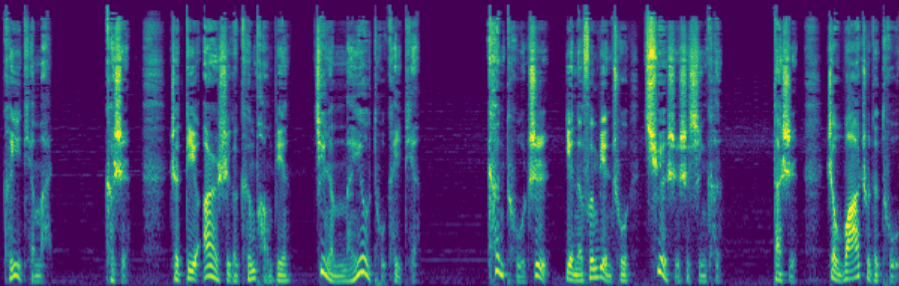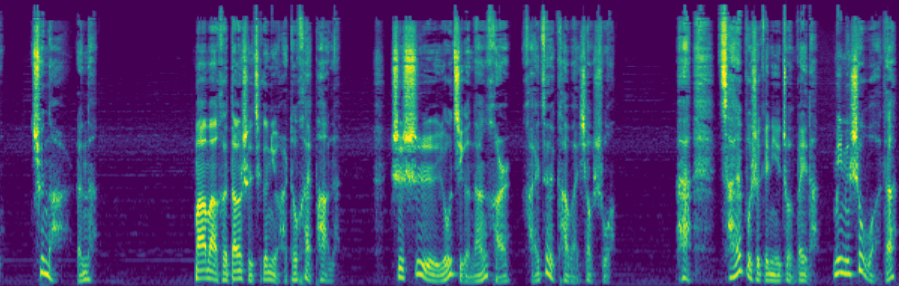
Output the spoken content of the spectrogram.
可以填埋。可是，这第二十个坑旁边竟然没有土可以填。看土质也能分辨出确实是新坑，但是这挖出的土去哪儿了呢？妈妈和当时几个女孩都害怕了，只是有几个男孩还在开玩笑说。哈，才不是给你准备的，明明是我的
